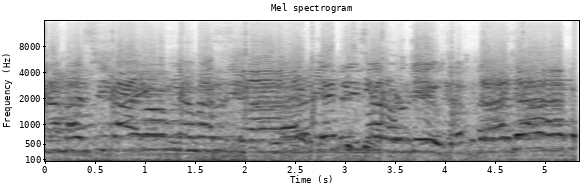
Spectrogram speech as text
નમઃ શિવાય ઓમ નમઃ શિવાય તેત્રીસ કરોડ દેવ જપતા જાપ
